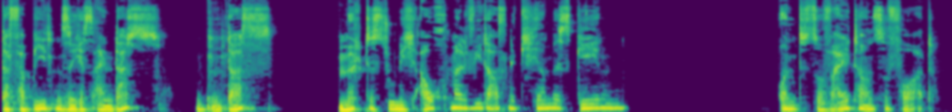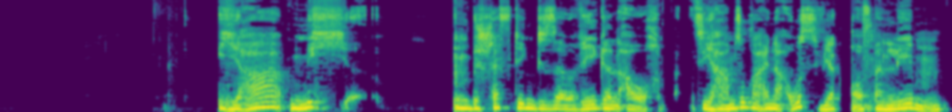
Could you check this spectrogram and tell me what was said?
da verbieten sie jetzt ein das und das. Möchtest du nicht auch mal wieder auf eine Kirmes gehen? Und so weiter und so fort. Ja, mich äh, beschäftigen diese Regeln auch. Sie haben sogar eine Auswirkung auf mein Leben.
